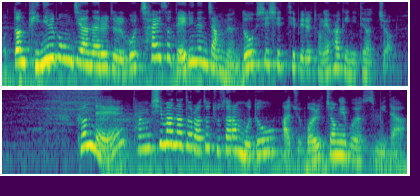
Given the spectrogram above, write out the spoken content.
어떤 비닐봉지 하나를 들고 차에서 내리는 장면도 CCTV를 통해 확인이 되었죠. 그런데 당시만 하더라도 두 사람 모두 아주 멀쩡해 보였습니다.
